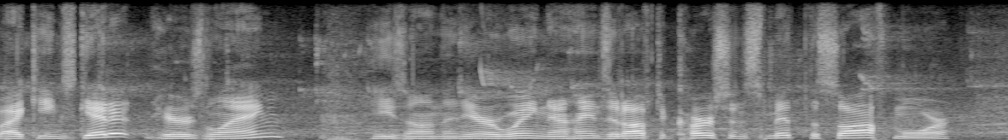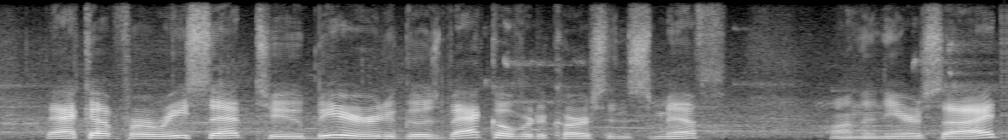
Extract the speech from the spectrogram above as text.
Vikings get it. Here's Lang. He's on the near wing. Now hands it off to Carson Smith, the sophomore. Back up for a reset to Beard, who goes back over to Carson Smith on the near side.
